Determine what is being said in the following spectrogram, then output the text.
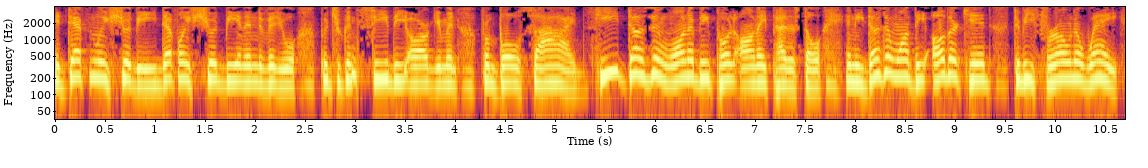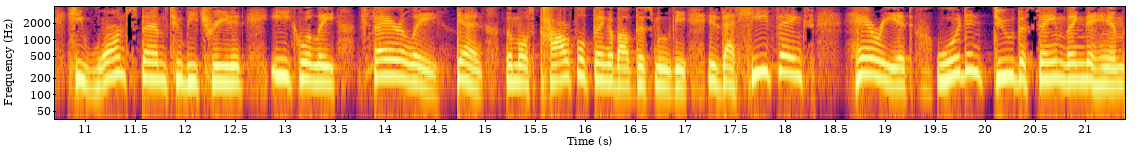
It definitely should be. He definitely should be an individual, but you can see the argument from both sides. He doesn't want to be put on a pedestal and he doesn't want the other kid to be thrown away. He wants them to be treated equally, fairly. Again, the most powerful thing about this movie is that he thinks Harriet wouldn't do the same thing to him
